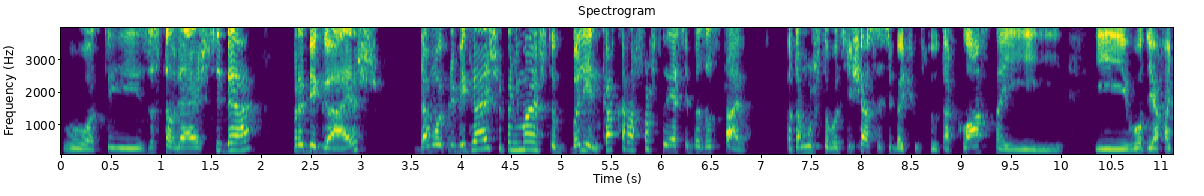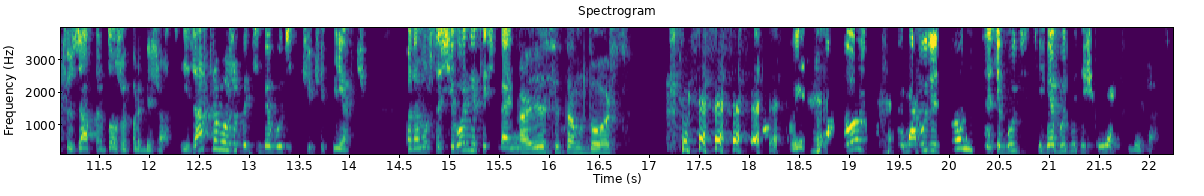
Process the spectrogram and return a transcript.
Вот, ты заставляешь себя, пробегаешь, домой прибегаешь и понимаешь, что, блин, как хорошо, что я себя заставил. Потому что вот сейчас я себя чувствую так классно, и, и вот я хочу завтра тоже пробежаться. И завтра, может быть, тебе будет чуть-чуть легче. Потому что сегодня ты себя... А если там дождь? Если дождь, когда будет солнечно, тебе будет, тебе будет еще легче бежаться.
